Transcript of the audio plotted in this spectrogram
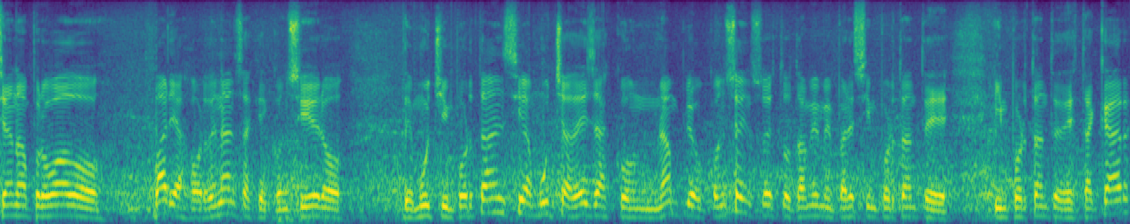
se han aprobado varias ordenanzas que considero de mucha importancia, muchas de ellas con un amplio consenso, esto también me parece importante, importante destacar.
